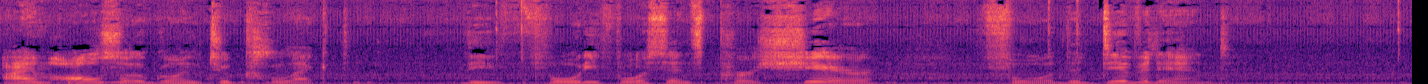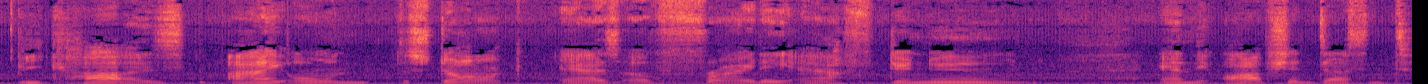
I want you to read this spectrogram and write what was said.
I'm also going to collect the 44 cents per share for the dividend because I own the stock as of Friday afternoon, and the option doesn't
